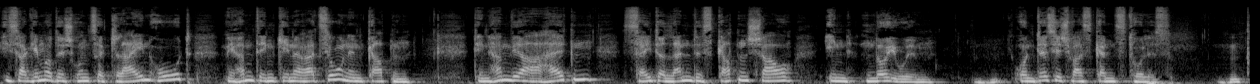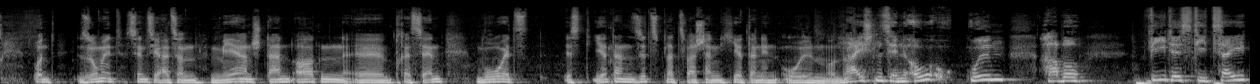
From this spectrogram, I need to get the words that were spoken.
ich sage immer, das ist unser Kleinod, wir haben den Generationengarten. Den haben wir erhalten seit der Landesgartenschau in Neu-Ulm. Mhm. Und das ist was ganz Tolles. Mhm. Und somit sind Sie also an mehreren Standorten äh, präsent, wo jetzt ist Ihr dann Sitzplatz wahrscheinlich hier dann in Ulm, oder? Meistens in Ulm, aber wie das die Zeit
